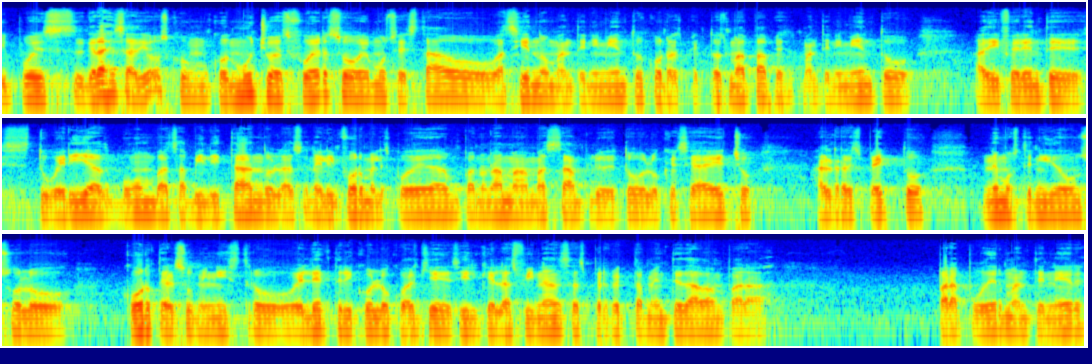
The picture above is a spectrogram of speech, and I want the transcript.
Y pues gracias a Dios, con, con mucho esfuerzo hemos estado haciendo mantenimiento con respecto a SMAPAP, mantenimiento a diferentes tuberías, bombas, habilitándolas. En el informe les puede dar un panorama más amplio de todo lo que se ha hecho al respecto. No hemos tenido un solo corte al suministro eléctrico, lo cual quiere decir que las finanzas perfectamente daban para, para poder mantener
